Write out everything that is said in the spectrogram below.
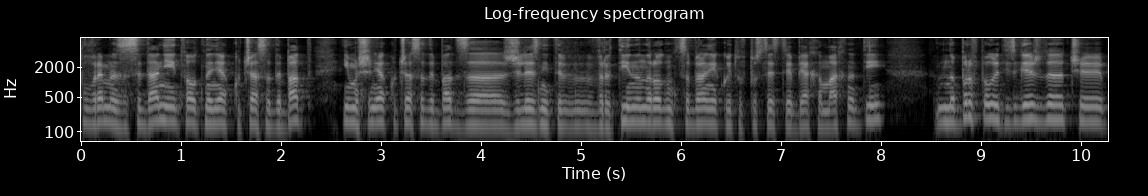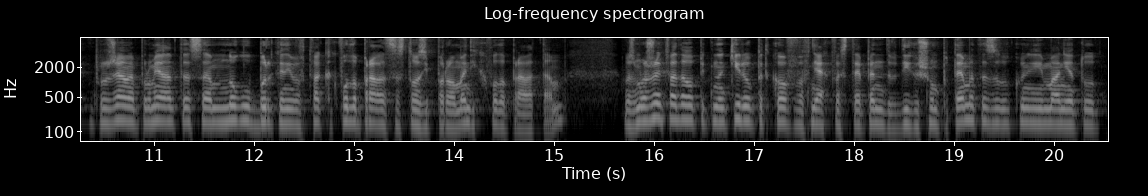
по време на заседание и това отне няколко часа дебат. Имаше няколко часа дебат за железните врати на Народното събрание, които в последствие бяха махнати. На първ поглед изглежда, че продължаваме промяната са много объркани в това какво да правят с този парламент и какво да правят там. Възможно ли това да е опит на Кирил Петков в някаква степен да вдига шум по темата, за да отклони вниманието от,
